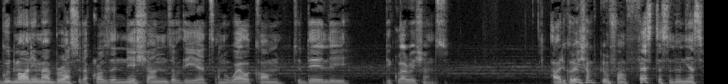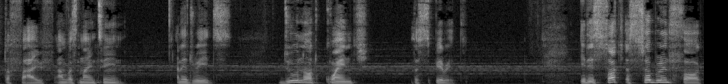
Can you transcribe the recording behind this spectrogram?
Good morning, my brothers across the nations of the earth, and welcome to daily declarations. Our declaration came from 1 Thessalonians chapter 5 and verse 19, and it reads, Do not quench the spirit. It is such a sobering thought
